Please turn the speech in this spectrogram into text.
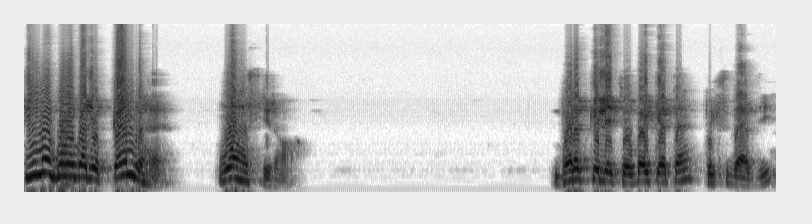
तीनों गुणों का जो केंद्र है, वह है श्री राम भरत के लिए चौपाई कहते हैं, तुलसीदास जी।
